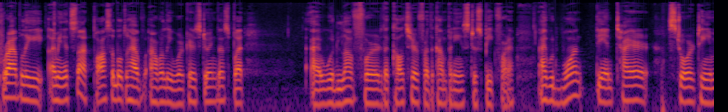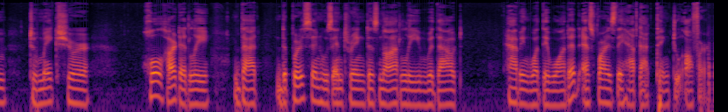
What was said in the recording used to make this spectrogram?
Probably, I mean, it's not possible to have hourly workers doing this, but I would love for the culture for the companies to speak for it. I would want the entire store team to make sure wholeheartedly that the person who's entering does not leave without having what they wanted as far as they have that thing to offer.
